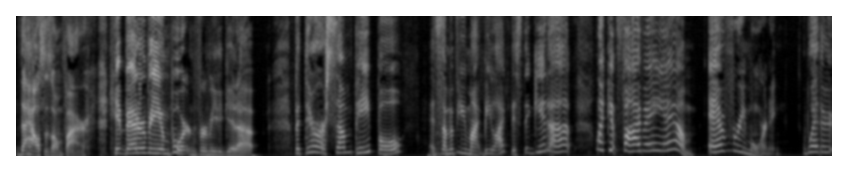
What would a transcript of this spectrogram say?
the house is on fire. It better be important for me to get up. But there are some people and some of you might be like this that get up like at 5 a.m. every morning, whether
